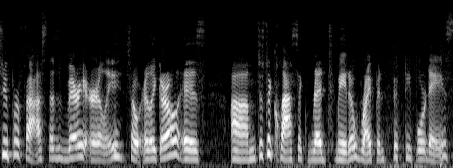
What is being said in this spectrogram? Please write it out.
super fast. That's very early. So Early Girl is um, just a classic red tomato, ripened 54 days.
